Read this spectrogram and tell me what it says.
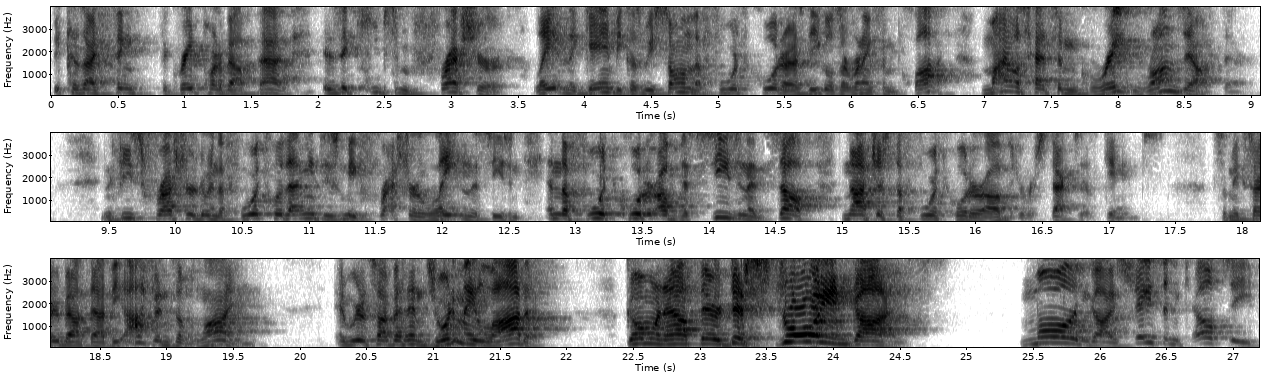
Because I think the great part about that is it keeps him fresher late in the game because we saw in the fourth quarter as the Eagles are running some clock, Miles had some great runs out there. And if he's fresher during the fourth quarter, that means he's going to be fresher late in the season, in the fourth quarter of the season itself, not just the fourth quarter of your respective games. So I'm excited about that. The offensive line, and we're going to talk about him, Jordan Mailata, going out there destroying guys, mauling guys. Jason Kelce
